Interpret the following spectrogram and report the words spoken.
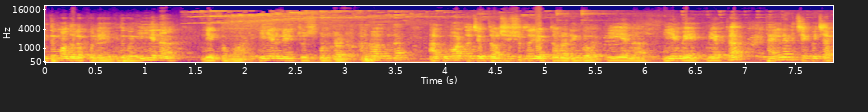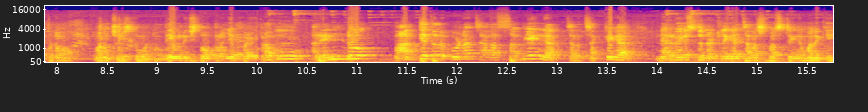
ఇది మొదలుకుని ఇది ఈయన నీ కుమారుడు ఈయన నేను చూసుకుంటాడు. అర్థమవుతుందా? ఆ కుమార్తెతో చెప్తాం శిష్యుడితో చెప్తున్నాడు ఇంకో ఈయన ఈమె మీ యొక్క తల్లి అని చెప్పి చెప్పడం మనం చూస్తూ ఉంటాం. దేవునికి స్తోత్రం చెప్పాడు. ప్రభు రెండు బాధ్యతలు కూడా చాలా సవ్యంగా చాలా చక్కగా నెరవేరుస్తున్నట్లుగా చాలా స్పష్టంగా మనకి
